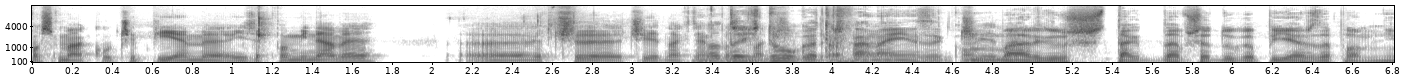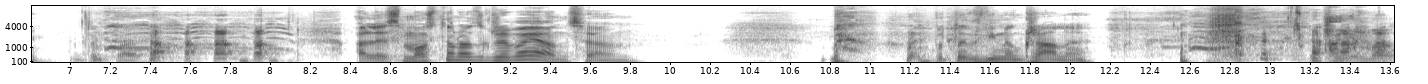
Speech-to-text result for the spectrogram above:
posmaku, czy pijemy i zapominamy, e, czy, czy jednak ten No dość długo trwa na języku. Czy Mariusz tak zawsze długo pije, aż zapomni. dokładnie. Ale jest mocno rozgrzewające. Bo to jest wino grzane. Czyli, mo,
